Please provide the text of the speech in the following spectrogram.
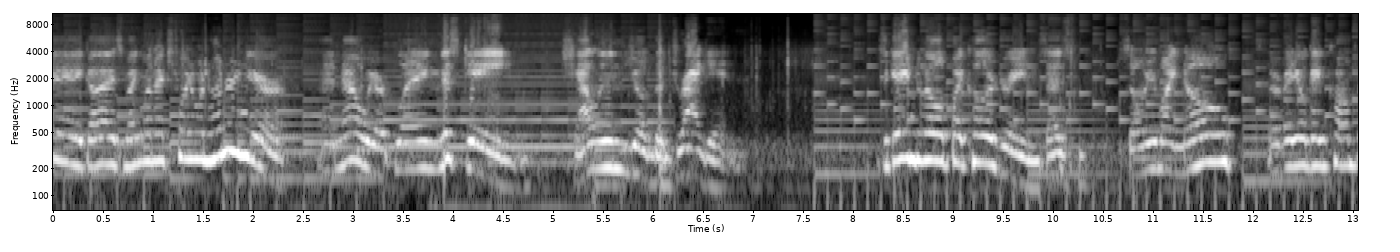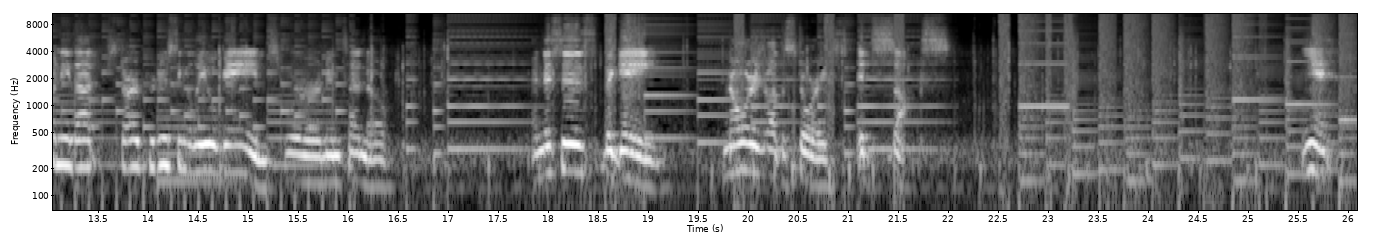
Hey guys, Mega Man X2100 here! And now we are playing this game, Challenge of the Dragon. It's a game developed by Color Dreams. As some of you might know, they're a video game company that started producing illegal games for Nintendo. And this is the game. No worries about the stories. It sucks. Yeah.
